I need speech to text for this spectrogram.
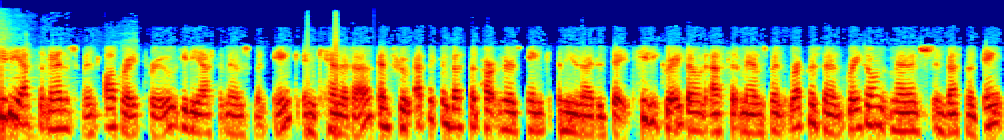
TD Asset Management operates through TD Asset Management Inc. in Canada and through Epoch Investment Partners Inc. in the United States. TD Greystone Asset Management represents Greystone Managed Investment Inc.,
